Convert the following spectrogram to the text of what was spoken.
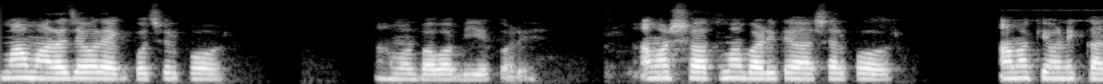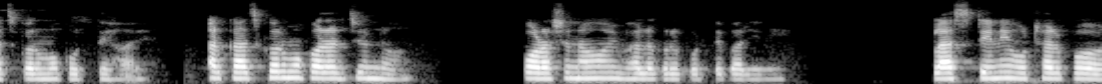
মা মারা যাওয়ার এক বছর পর আমার বাবা বিয়ে করে। আমার সৎ মা বাড়িতে আসার পর আমাকে অনেক কাজকর্ম করতে হয়। আর কাজকর্ম করার জন্য পড়াশোনাও আমি ভালো করে করতে পারিনি। ক্লাস টেনে ওঠার পর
